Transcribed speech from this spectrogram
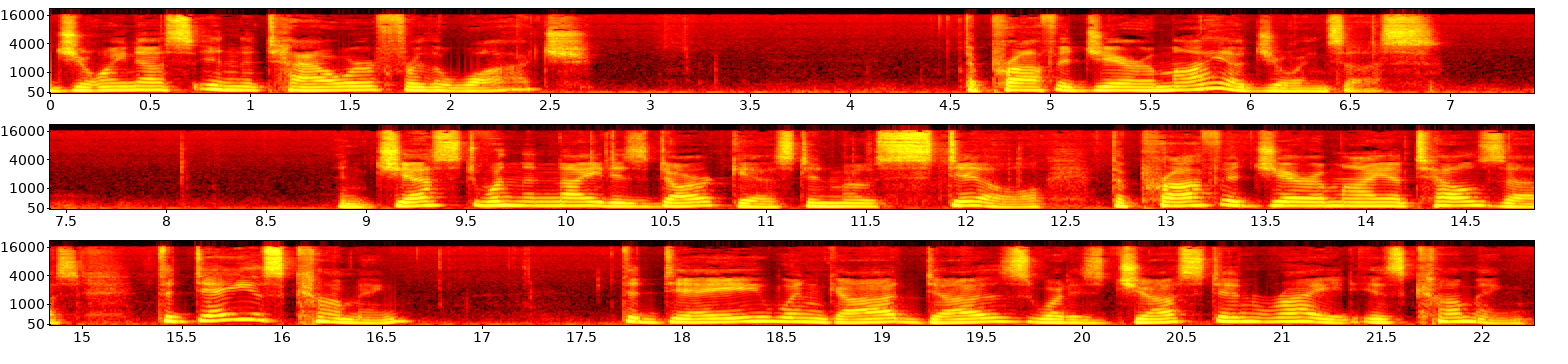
join us in the tower for the watch. The prophet Jeremiah joins us. And just when the night is darkest and most still, the prophet Jeremiah tells us the day is coming. The day when God does what is just and right is coming.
